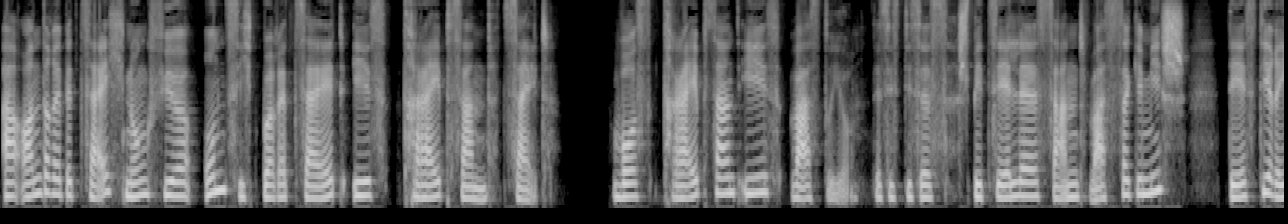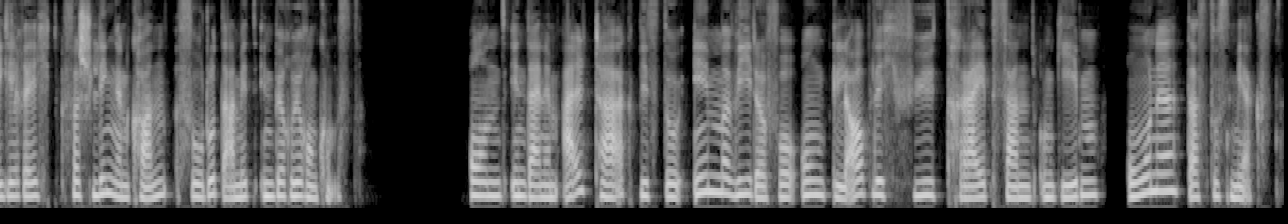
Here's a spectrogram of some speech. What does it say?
Eine andere Bezeichnung für unsichtbare Zeit ist Treibsandzeit. Was Treibsand ist, weißt du ja. Das ist dieses spezielle Sand-Wasser-Gemisch, das die regelrecht verschlingen kann, so du damit in Berührung kommst. Und in deinem Alltag bist du immer wieder vor unglaublich viel Treibsand umgeben, ohne dass du es merkst.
